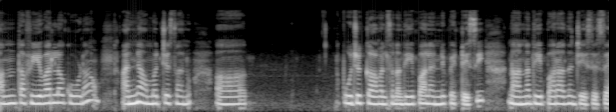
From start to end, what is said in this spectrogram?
అంత ఫీవర్లో కూడా అన్నీ అమ్మొచ్చేసాను పూజకు కావాల్సిన దీపాలన్నీ పెట్టేసి నాన్న దీపారాధన చేసేసే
